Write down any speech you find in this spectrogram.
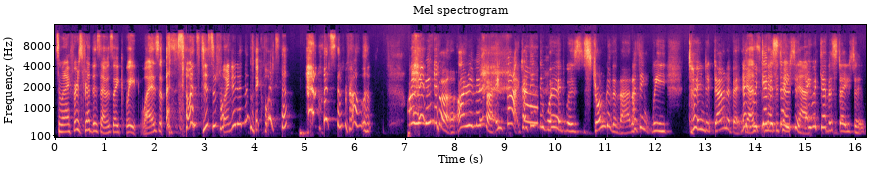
So when I first read this, I was like, wait, why is someone's disappointed in them? Like, what's the what's the problem? I remember. I remember. In fact, I think the word was stronger than that. And I think we toned it down a bit. No, yes, they were devastated. They were devastated.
